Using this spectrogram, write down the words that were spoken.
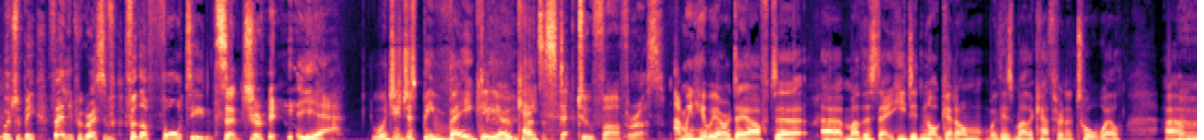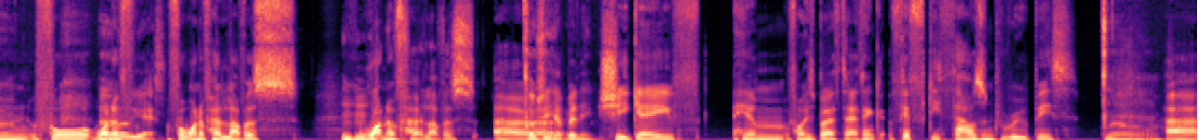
Which would be fairly progressive for the 14th century. yeah. Would you just be vaguely okay?" That's a step too far for us. I mean, here we are a day after uh, Mother's Day. He did not get on with his mother, Catherine, at all. Will um, for one Oh, of yes. for one of her lovers, one of her lovers, uh, oh, she had many. she gave him for his birthday, I think, fifty thousand rupees. Oh. Uh,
